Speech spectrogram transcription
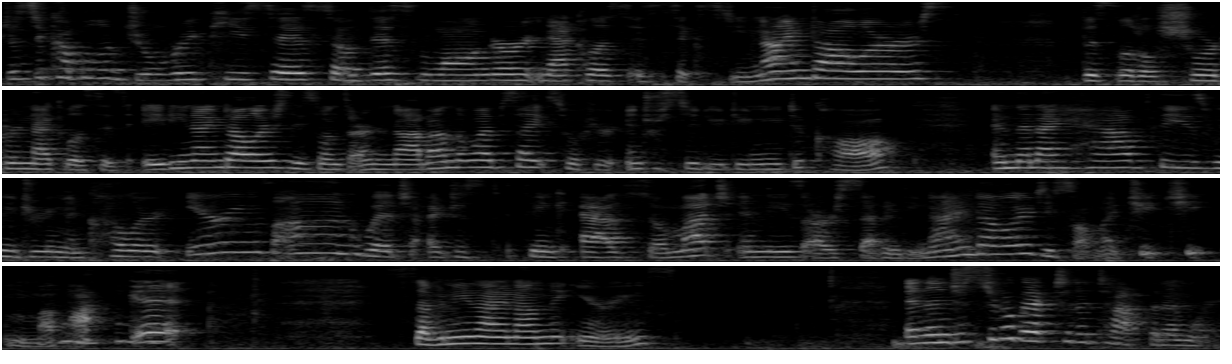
just a couple of jewelry pieces. So this longer necklace is $69. This little shorter necklace is $89. These ones are not on the website, so if you're interested, you do need to call. And then I have these We Dream in Color earrings on, which I just think adds so much. And these are $79. You saw my cheat sheet in my pocket. 79 on the earrings. And then just to go back to the top that I'm wearing.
